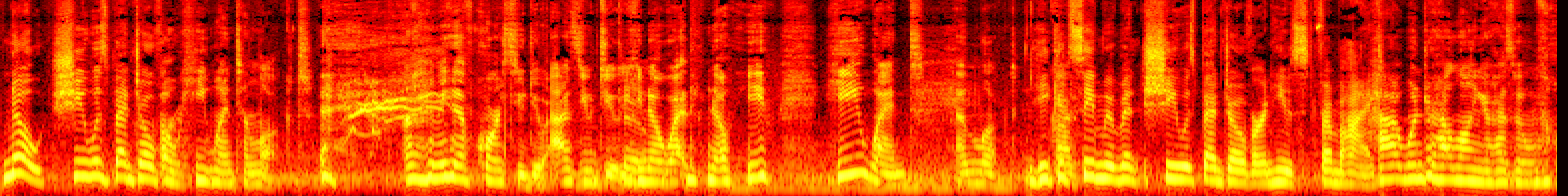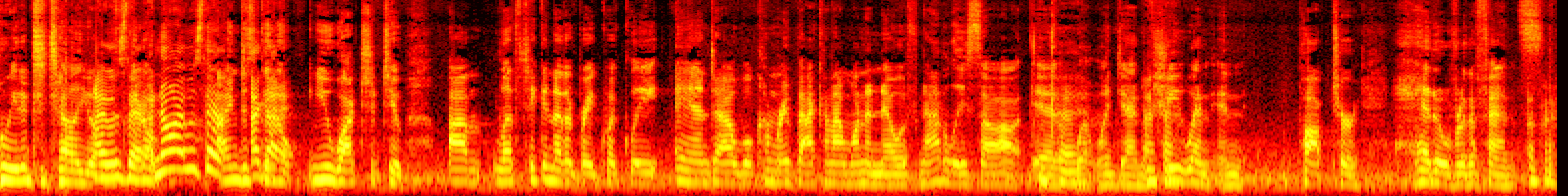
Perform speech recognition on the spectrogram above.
No, she was bent over. Oh, he went and looked. I mean, of course you do, as you do. You know what? No, he he went and looked. he could see movement. She was bent over, and he was from behind. I wonder how long your husband waited to tell you. I was there. gonna- No, I was there. I'm just I got gonna. You watched it too. Um, let's take another break quickly, and uh, we'll come right back. And I want to know if Natalie saw uh, Okay. what went down. Okay. she went and popped her head over the fence. Okay.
